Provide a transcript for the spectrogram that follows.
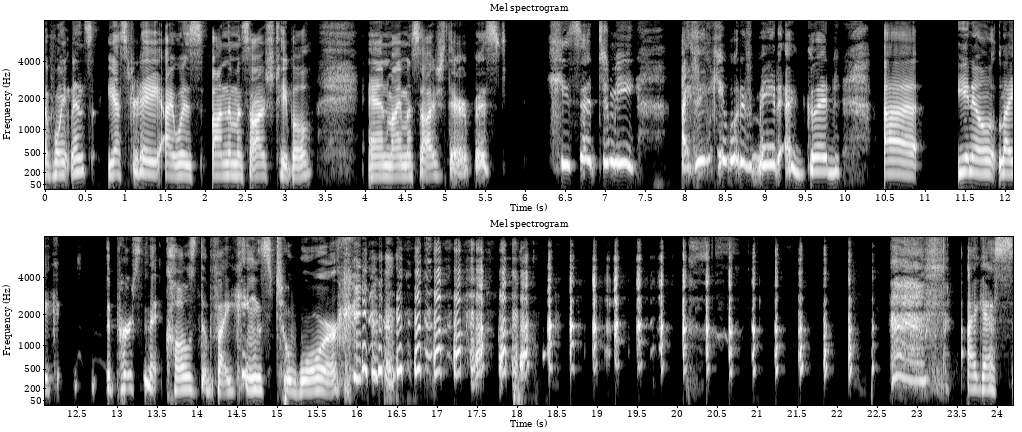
appointments. Yesterday, I was on the massage table, and my massage therapist he said to me, "I think you would have made a good." uh you know, like the person that calls the Vikings to war. I guess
